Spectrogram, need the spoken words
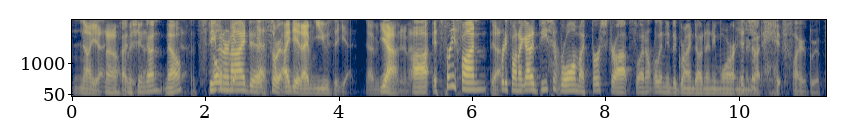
Not yet. No. machine gun? No. Steven Oh, and yeah, I did. Yeah, sorry, I did. I haven't used it yet. I haven't Yeah, it in a uh, it's pretty fun. It's Yeah. pretty fun. I got a decent roll on my first drop, so I don't really need to grind out anymore. It's I just got hip fire grip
